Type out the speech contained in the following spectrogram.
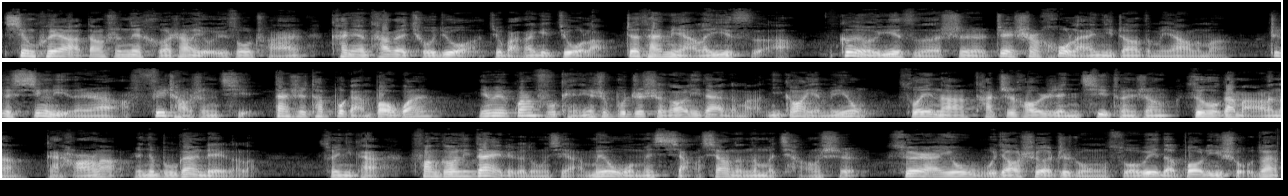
幸亏啊，当时那河上有一艘船，看见他在求救啊，就把他给救了，这才免了一死啊。更有意思的是，这事儿后来你知道怎么样了吗？这个姓李的人啊，非常生气，但是他不敢报官，因为官府肯定是不支持高利贷的嘛，你告也没用，所以呢，他只好忍气吞声，最后干嘛了呢？改行了，人家不干这个了。所以你看，放高利贷这个东西啊，没有我们想象的那么强势。虽然有五交社这种所谓的暴力手段，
